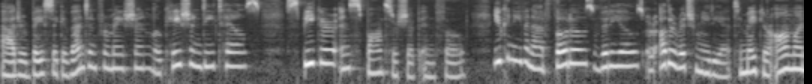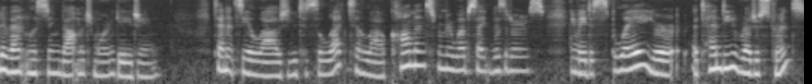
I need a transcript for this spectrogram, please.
Add your basic event information, location details, speaker and sponsorship info. You can even add photos, videos, or other rich media to make your online event listing that much more engaging. Tendenci allows you to select to allow comments from your website visitors. You may display your attendee registrants,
